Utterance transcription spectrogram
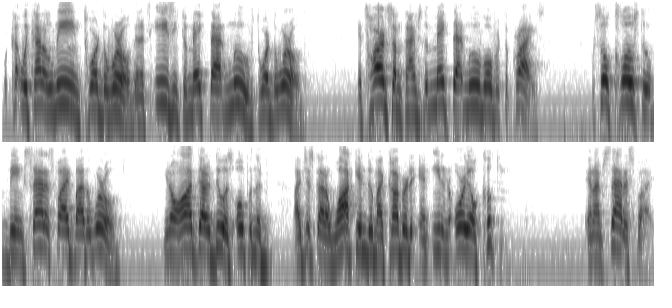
we kind of lean toward the world, and it's easy to make that move toward the world. It's hard sometimes to make that move over to Christ. We're so close to being satisfied by the world. You know, all I've got to do is open the. I just got to walk into my cupboard and eat an Oreo cookie, and I'm satisfied.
